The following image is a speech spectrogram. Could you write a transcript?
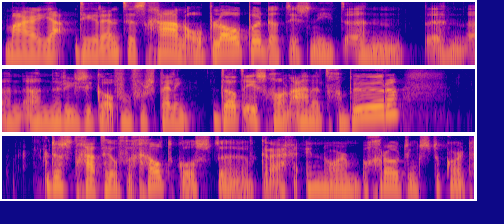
Maar ja, die rentes gaan oplopen. Dat is niet een, een, een, een risico of een voorspelling. Dat is gewoon aan het gebeuren. Dus het gaat heel veel geld kosten. We krijgen enorm begrotingstekort.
